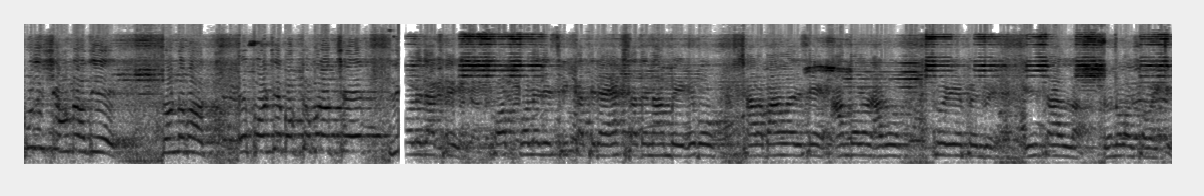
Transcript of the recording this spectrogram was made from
পুলিশি হামলা দিয়ে। ধন্যবাদ। এ পর্যায়ে বক্তব্য রাখছে কলেজ সব কলেজের শিক্ষার্থীরা একসাথে নামবে এবং সারা বাংলাদেশে আন্দোলন আরও ছড়িয়ে ফেলবে, ইনশাআল্লাহ। ধন্যবাদ সবাইকে।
